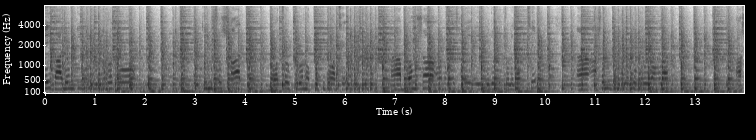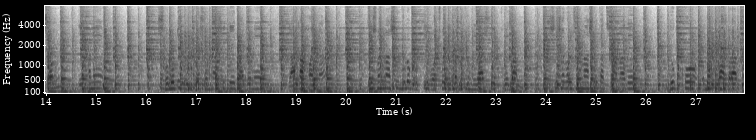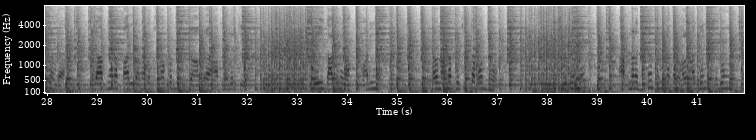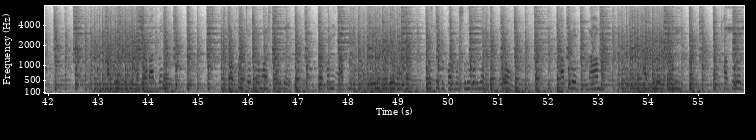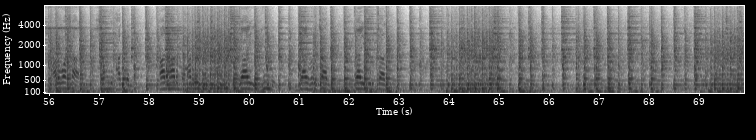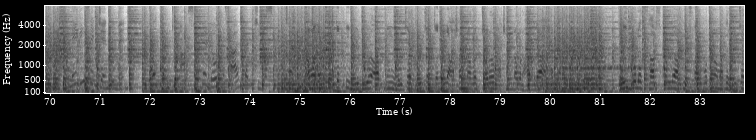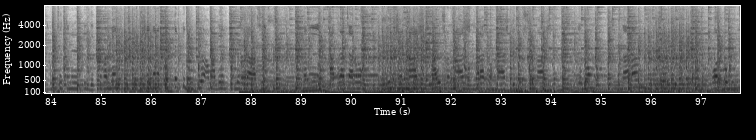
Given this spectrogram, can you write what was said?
এই গাজনটি মূলত তিনশো সাত বছর পুরনো প্রকৃত আছে। বংশা ছাড়ে এই পুজোটি চলে যাচ্ছে। আসনটি মূলত পূর্ব বাংলার আসন। এখানে ষোলোটি ঊর্ধ্ব সন্ন্যাসীকে গাজনে রাখা হয় না। যে সন্ন্যাসীগুলো প্রতি বছর এখান থেকে নিরাশ হয়ে যান সে সকল সন্ন্যাসীর কাছে আমাদের দুঃখ এবং ক্ষমা প্রার্থী আমরা। যা আপনারা পারলে আমাদের ক্ষমা করবেন, যে আমরা আপনাদেরকে এই গাজনে রাখতে পারি না। কারণ আমরা প্রতিজ্ঞাবদ্ধ। সেই জন্য আপনারা যেখানে থাকবেন না ভালো থাকবেন এবং ঠাকুরের প্রতি ভরসা রাখবেন। যখন চৈত্র মাস পড়বে, তখনই আপনি এই পুজোর প্রস্তুতি পর্ব শুরু করবেন এবং ঠাকুরের নাম ঠাকুরের ধ্বনি ঠাকুরের ভালোবাসা সঙ্গে থাকবেন। হর হর মহাদেব জয় হিন্দ জয় হরিচাঁদ জয় Guruchand. Ladies and gentlemen, welcome to Aksnagar 2025. আমাদের প্রত্যেকটি ভিডিও আপনি হরিচাঁদ চ্যানেলে আসান নগর চরক আসান নগর হাজরা আসান নগর এই বলে সার্চ করলে আপনি সর্বপ্রথম আমাদের রিচার্জ গুলচার চ্যানেলটি দেখতে পারবেন। সেখানে প্রত্যেকটি ভিডিও আমাদের তুলে ধরা আছে। এখানে হাজরা চালক, নীল সন্ন্যাস বায়ু সন্ন্যাস খারা সন্ন্যাস সন্ন্যাস এবং নানান পর্বগুলি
